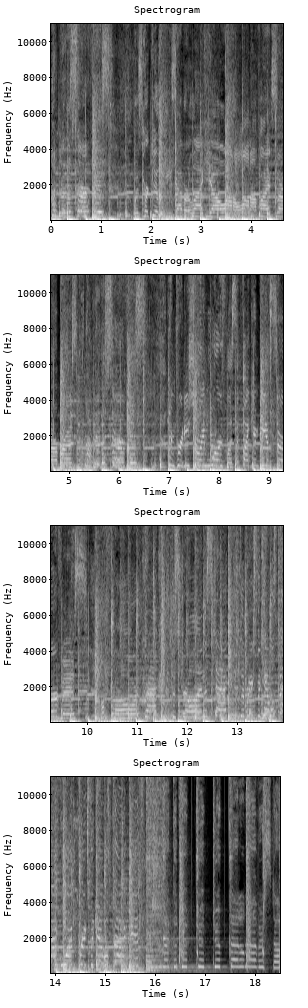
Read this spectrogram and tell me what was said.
Under the surface, was Hercules ever like, yo, I don't wanna fight Cerberus? Under the surface, I'm pretty sure I'm worthless if I can be of service. A floor crack, the straw in the stack that breaks the camel's back. What breaks the camel's back? It's like a drip, drip, drip that'll never stop.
